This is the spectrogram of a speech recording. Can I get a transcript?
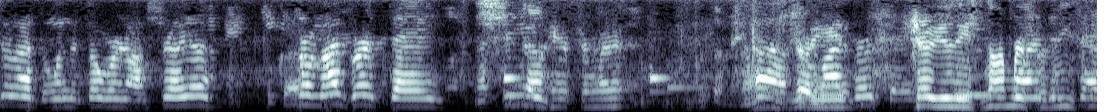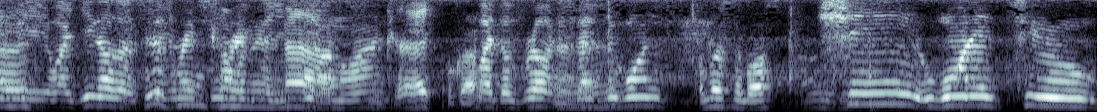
in the one that's over in Australia. For my birthday, she Come down here for a minute. What's up, uh, Show for my you- birthday. show you these numbers for these send me, like you know those Here's situation one rings that you in see now. online, Okay. Okay. like those real expensive ones. I'm listening, boss. She wanted to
